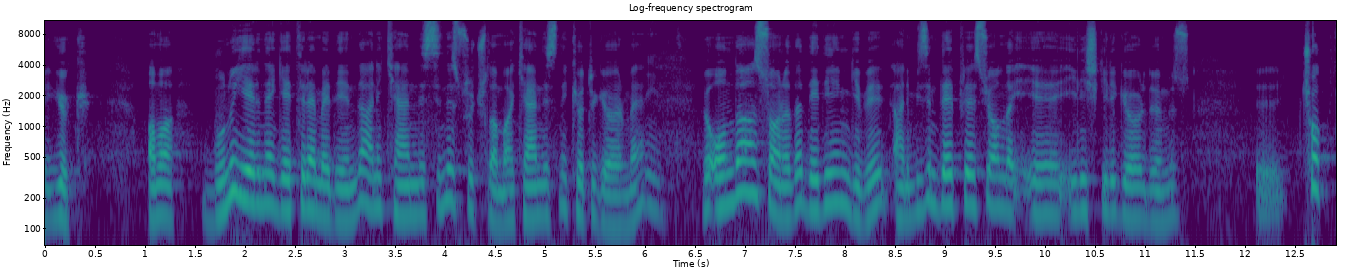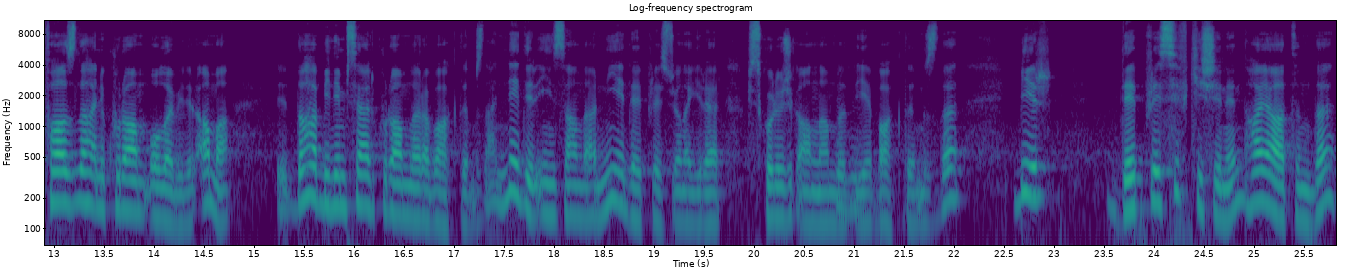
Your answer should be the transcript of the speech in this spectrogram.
yük. Ama bunu yerine getiremediğinde hani kendisini suçlama, kendisini kötü görme Evet. Ve ondan sonra da dediğim gibi hani bizim depresyonla e, ilişkili gördüğümüz e, çok fazla hani kuram olabilir ama e, daha bilimsel kuramlara baktığımızda hani nedir insanlar niye depresyona girer psikolojik anlamda diye baktığımızda bir depresif kişinin hayatında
